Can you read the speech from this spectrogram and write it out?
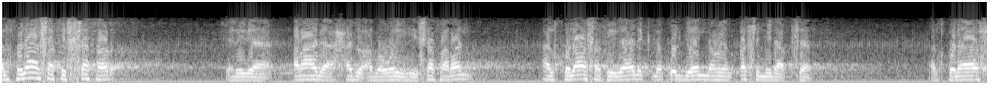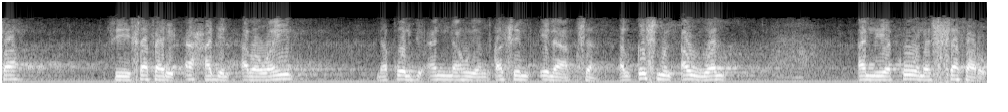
الخلاصة في السفر يعني إذا أراد أحد أبويه سفرا الخلاصة في ذلك نقول بأنه ينقسم إلى أقسام. الخلاصة في سفر أحد الأبوين نقول بأنه ينقسم إلى أقسام. القسم الأول أن يكون السفر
